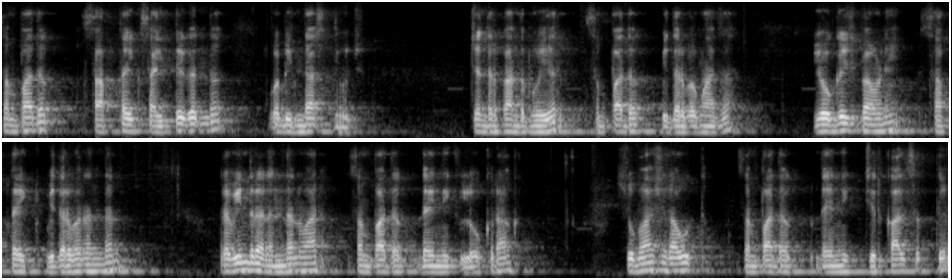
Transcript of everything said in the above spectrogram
संपादक साप्ताहिक साहित्यगंध व बिंदास न्यूज चंद्रकांत भोयर संपादक विदर्भ माझा योगेश बावणे साप्ताहिक विदर्भनंदन रवींद्र नंदनवार संपादक दैनिक लोकराग सुभाष राऊत संपादक दैनिक चिरकाल सत्य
